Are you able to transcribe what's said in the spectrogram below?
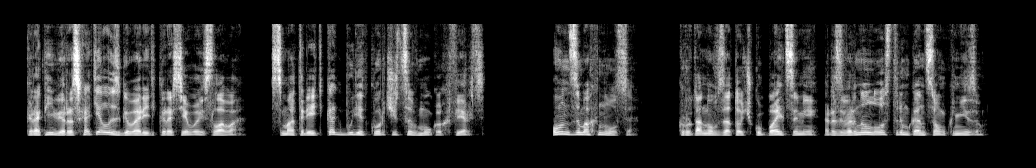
Крапиве расхотелось говорить красивые слова, смотреть, как будет корчиться в муках ферзь. Он замахнулся, крутанув заточку пальцами, развернул острым концом к низу.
